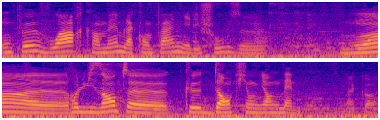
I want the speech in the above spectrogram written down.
on peut voir quand même la campagne et les choses moins euh, reluisantes euh, que dans Pyongyang même. D'accord.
